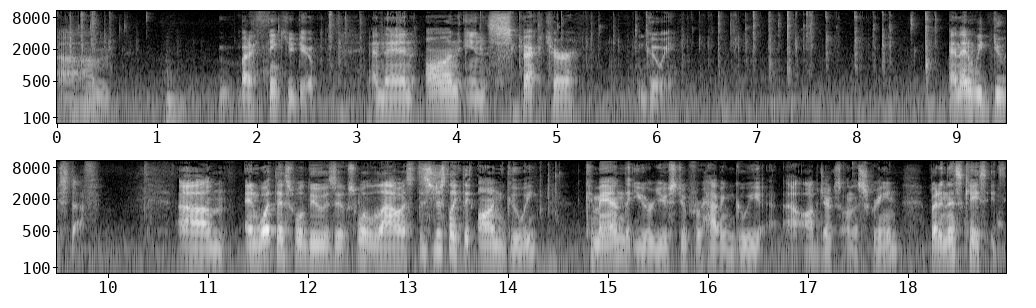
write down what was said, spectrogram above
um, but I think you do. And then on inspector GUI. And then we do stuff. Um, and what this will do is this will allow us, this is just like the on GUI, command that you are used to for having GUI uh, objects on the screen, but in this case it's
